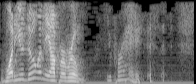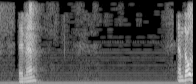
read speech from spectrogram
What do you do in the upper room? You pray. Amen. And those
